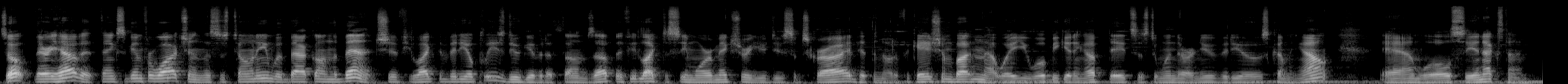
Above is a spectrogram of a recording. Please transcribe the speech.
So there you have it. Thanks again for watching. This is Tony with Back on the Bench. If you liked the video, please do give it a thumbs up. If you'd like to see more, make sure you do subscribe. Hit the notification button. That way you will be getting updates as to when there are new videos coming out. And we'll see you next time.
